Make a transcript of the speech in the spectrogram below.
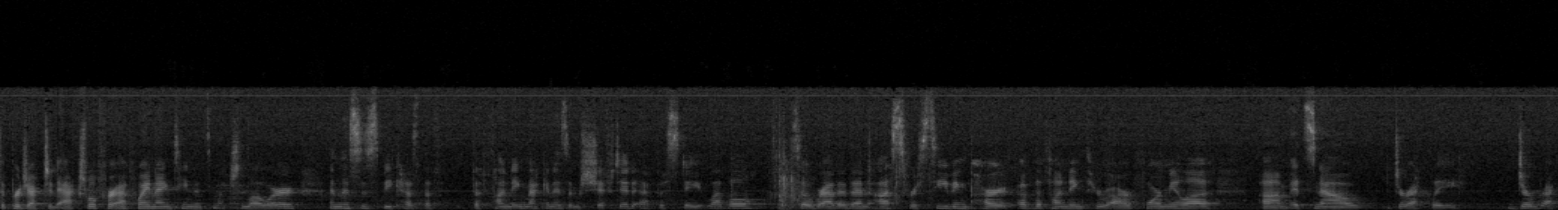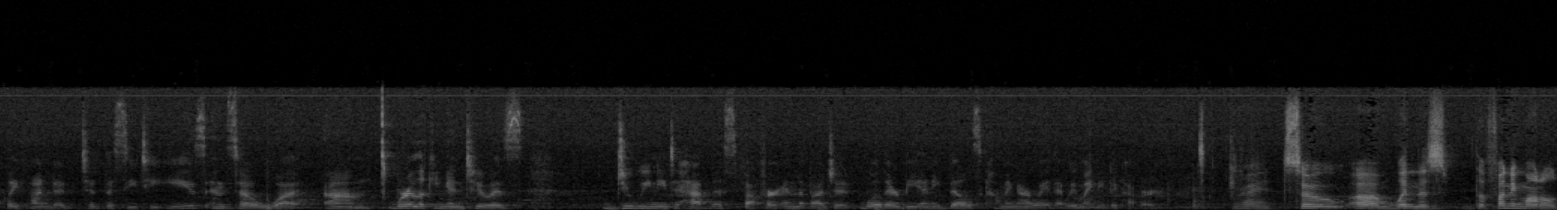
the projected actual for FY '19, it's much lower. And this is because the, the funding mechanism shifted at the state level. So rather than us receiving part of the funding through our formula, um, it's now directly directly funded to the CTEs. And so what um, we're looking into is, do we need to have this buffer in the budget? Will there be any bills coming our way that we might need to cover? Right, so um, when this, the funding model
